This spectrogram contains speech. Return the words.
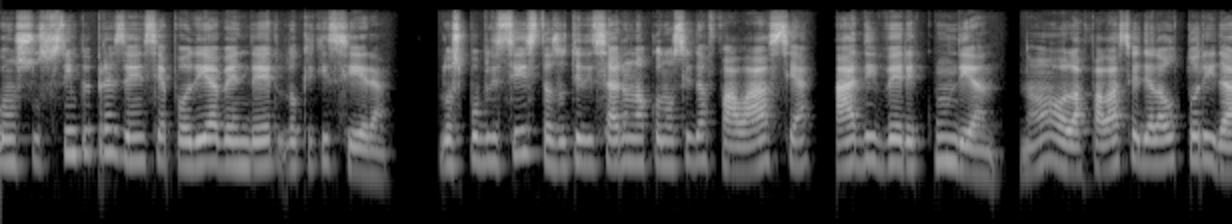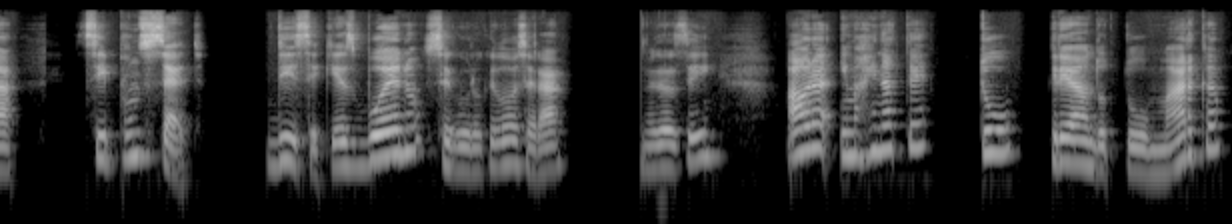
con su simple presencia podía vender lo que quisiera. Los publicistas utilizaron la conocida falacia ad verecundiam, ¿no? o la falacia de la autoridad. Si Punset dice que es bueno, seguro que lo será. ¿No es así? Ahora, imagínate tú creando tu marca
